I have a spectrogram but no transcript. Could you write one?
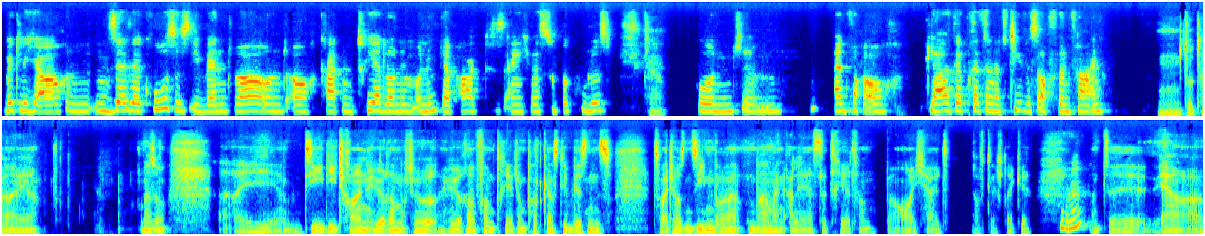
wirklich auch ein, ein, sehr, sehr großes Event war und auch gerade ein Triathlon im Olympiapark, das ist eigentlich was super Cooles. Ja. Und ähm, einfach auch, klar, repräsentativ ist auch für einen Verein. Mm, total, ja. Also äh, die, die treuen Hörerinnen und Hörer vom Triathlon Podcast, die wissen es. 2007 war, war mein allererster Triathlon bei euch halt auf der Strecke. Mhm. Und äh, ja,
